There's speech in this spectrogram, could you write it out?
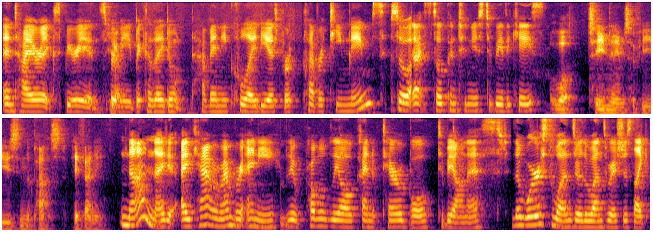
entire experience for Yeah. me because I don't have any cool ideas for clever team names. So that still continues to be the case. What team names have you used in the past, if any? None. I, I can't remember any. They're probably all kind of terrible, to be honest. The worst ones are the ones where it's just like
